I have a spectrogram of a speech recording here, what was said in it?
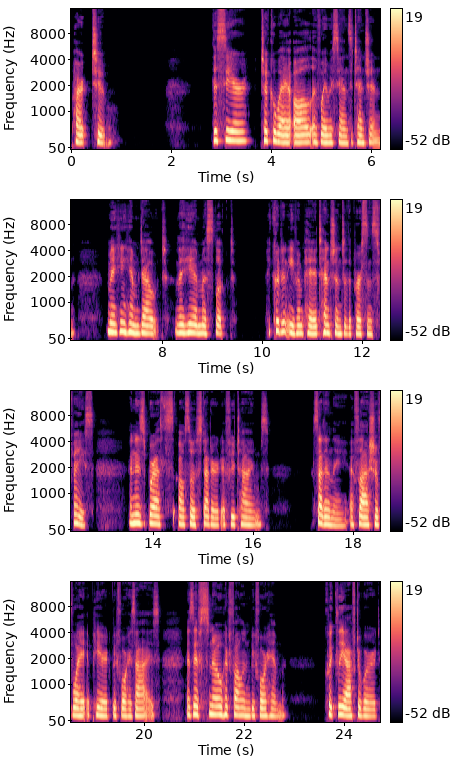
Part 2. The seer took away all of Wei Wuxian's attention, making him doubt that he had mislooked. He couldn't even pay attention to the person's face, and his breaths also stuttered a few times. Suddenly, a flash of white appeared before his eyes, as if snow had fallen before him. Quickly afterward,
